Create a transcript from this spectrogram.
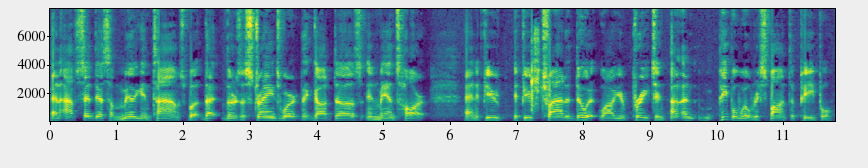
and I've said this a million times, but that there's a strange work that God does in men's heart. And if you if you try to do it while you're preaching, uh, and people will respond to people.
